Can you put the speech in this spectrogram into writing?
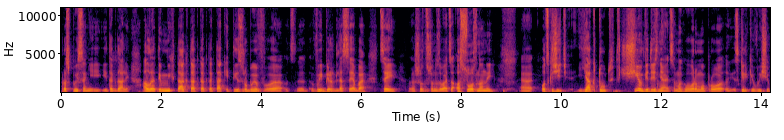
розписані і, і так далі. Але ти міг так, так, так, так, так, і ти зробив е, е, вибір для себе, цей, е, що, що називається, осознаний. От скажіть, як тут? В чим відрізняється? Ми говоримо про скільки вишів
